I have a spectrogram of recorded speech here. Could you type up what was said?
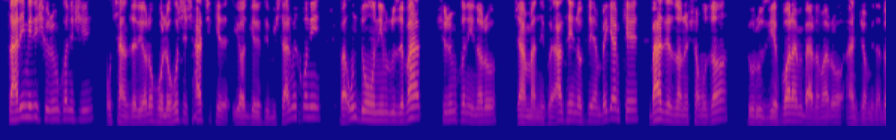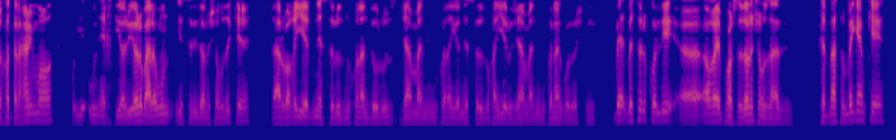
سری میری شروع می‌کنی چی؟ اون چند ها رو هول و هر چی که یاد گرفتی بیشتر می‌خونی و اون دو نیم روز بعد شروع می‌کنی اینا رو جمع بندی کنی. البته این نکته هم بگم که بعضی از دانش آموزا دو روز یک بار همین برنامه رو انجام میدن. به خاطر همین ما اون اختیاری ها رو برای اون یه سری دانش آموزه که در واقع یه نصف روز می‌کنن دو روز جمع بندی می‌کنن یا نصف روز می‌کنن یه روز جمع بندی می‌کنن گذاشتیم. به طور کلی آقای پارسا دانش آموز عزیز خدمتتون بگم که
